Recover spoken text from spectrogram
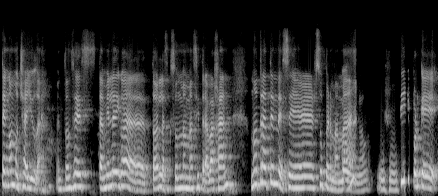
tengo mucha ayuda. Entonces, también le digo a todas las que son mamás y trabajan, no traten de ser super mamá. Sí, porque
